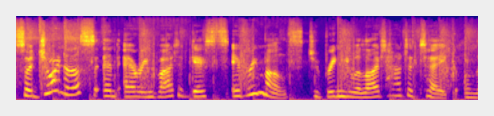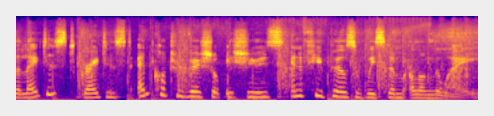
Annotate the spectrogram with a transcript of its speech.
So join us and our invited guests every month to bring you a light-hearted take on the latest, greatest, and controversial issues, and a few pearls of wisdom along the way.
